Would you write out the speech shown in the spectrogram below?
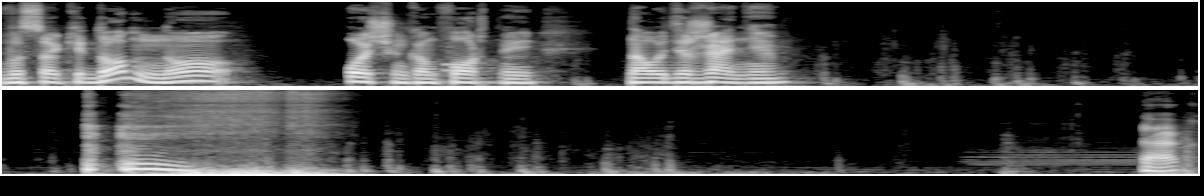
высокий дом, но очень комфортный на удержание. Так.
